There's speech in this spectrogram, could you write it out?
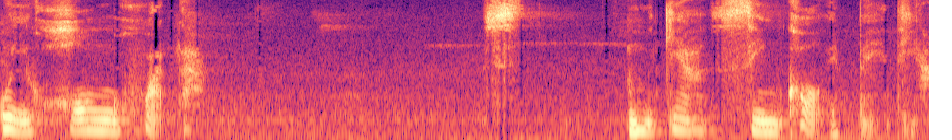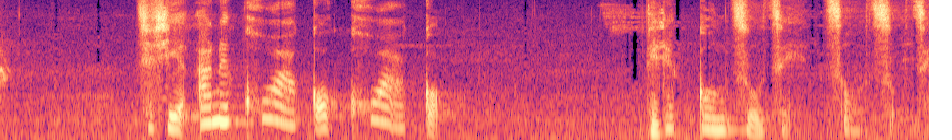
为方法啦，唔惊辛苦的病痛，就是安尼跨国跨国，伫咧讲主者做主者。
